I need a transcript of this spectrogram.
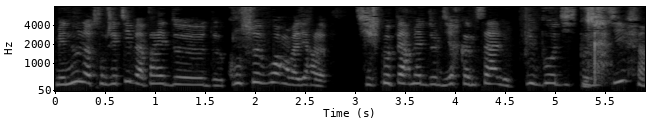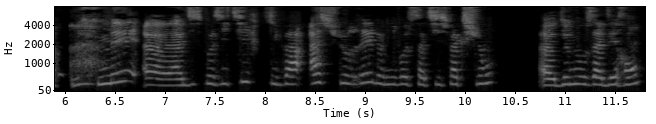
Mais nous, notre objectif va pas être de, de concevoir, on va dire, si je peux permettre de le dire comme ça, le plus beau dispositif, mais euh, un dispositif qui va assurer le niveau de satisfaction euh, de nos adhérents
